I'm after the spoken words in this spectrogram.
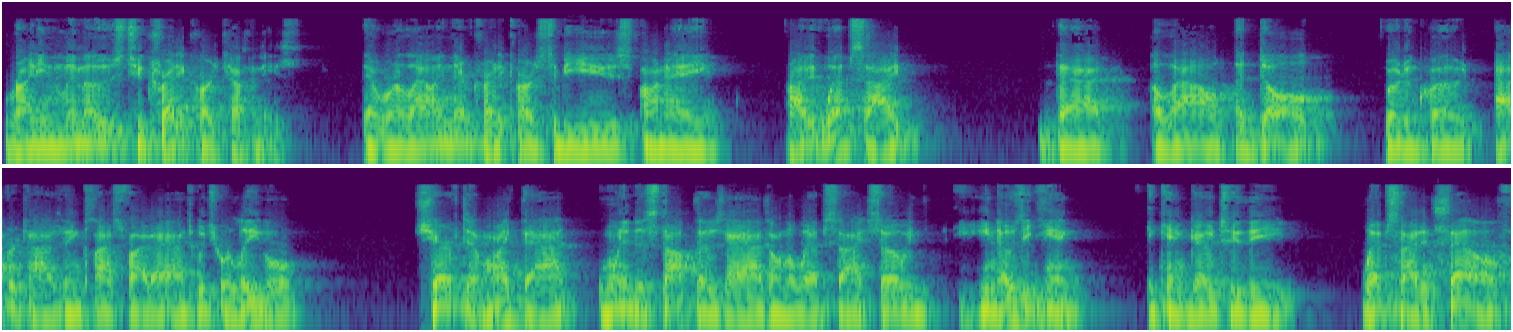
writing memos to credit card companies that were allowing their credit cards to be used on a private website that allowed adult, quote unquote, advertising, classified ads, which were legal. Sheriff didn't like that, wanted to stop those ads on the website. So he knows he can't he can't go to the website itself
